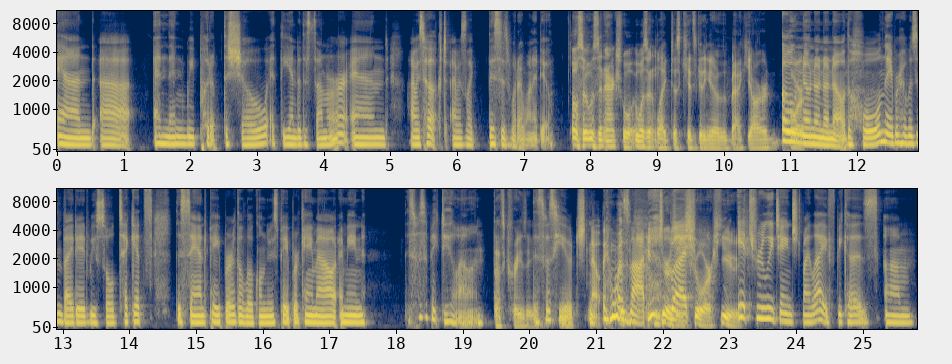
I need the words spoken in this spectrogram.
And uh, and then we put up the show at the end of the summer, and I was hooked. I was like, "This is what I want to do." oh, so it was an actual. It wasn't like just kids getting out of the backyard. Oh or- no no no no! The whole neighborhood was invited. We sold tickets. The Sandpaper, the local newspaper, came out. I mean, this was a big deal, Alan. That's crazy. This was huge. No, it was not. Jersey but Shore, huge. it truly changed my life because um,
